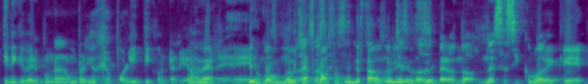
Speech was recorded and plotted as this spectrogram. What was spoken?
tiene que ver con un rollo geopolítico en realidad. A ver, eh, como muchas cosas en Estados Unidos. Muchas cosas, pero no, no es así como de que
